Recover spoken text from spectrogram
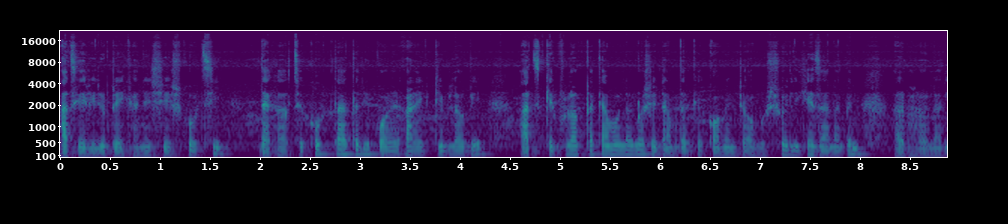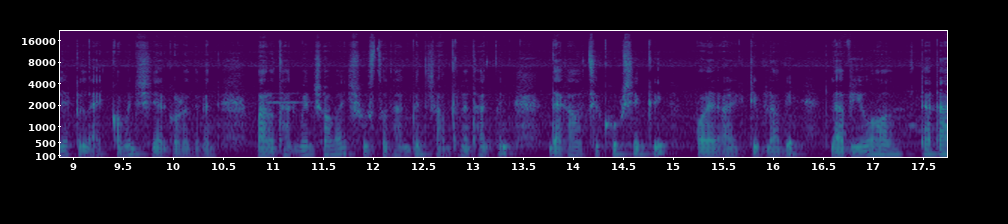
আজকের ভিডিওটা এখানে শেষ করছি। দেখা হচ্ছে খুব তাড়াতাড়ি পরের আরেকটি ব্লগে আজকের ব্লগটা কেমন লাগল সেটা আমাদেরকে কমেন্টে অবশ্যই লিখে জানাবেন। আর ভালো লাগলে একটা লাইক কমেন্ট শেয়ার করে দেবেন। ভালো থাকবেন সবাই, সুস্থ থাকবেন, সাবধানে থাকবেন। দেখা হচ্ছে খুব শীঘ্রই পরের আরেকটি ব্লগে লাভ ইউ অল টাটা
